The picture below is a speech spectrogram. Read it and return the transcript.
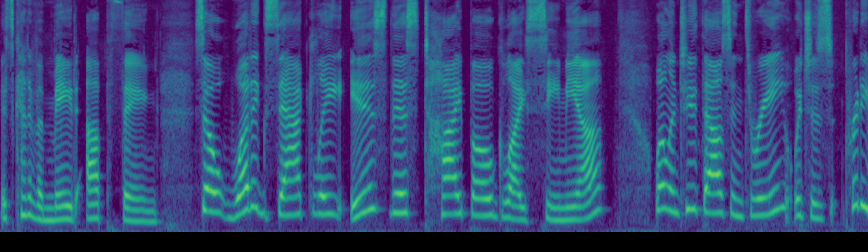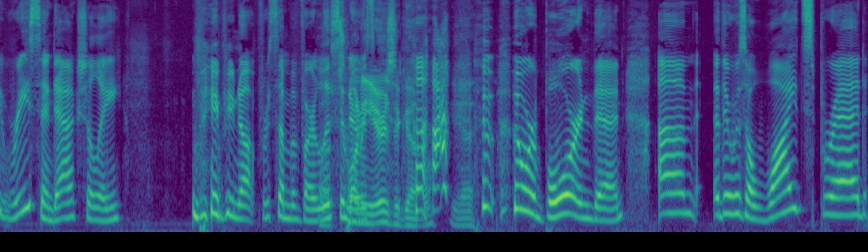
it's kind of a made up thing. So, what exactly is this typoglycemia? Well, in 2003, which is pretty recent actually, maybe not for some of our well, listeners. 20 years ago. Yeah. who, who, were born then. Um, there was a widespread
